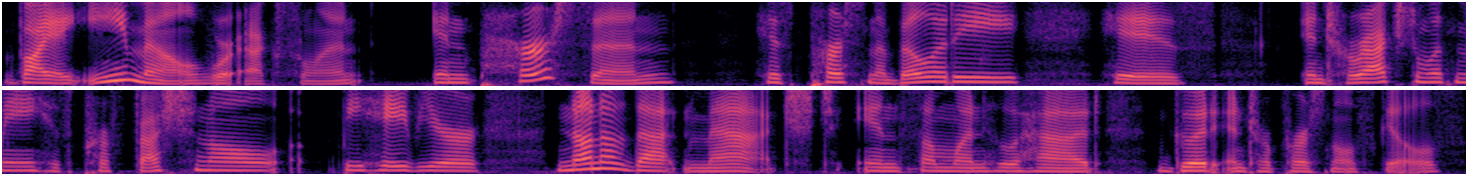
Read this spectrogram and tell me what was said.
via email were excellent, in person, his personability, his interaction with me, his professional behavior, none of that matched in someone who had good interpersonal skills.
